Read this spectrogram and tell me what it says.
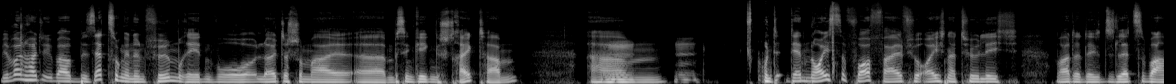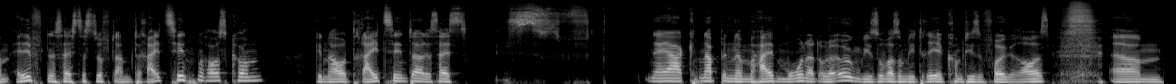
wir wollen heute über Besetzungen in Filmen reden, wo Leute schon mal äh, ein bisschen gegen gestreikt haben. Ähm, hm. Und der neueste Vorfall für euch natürlich, warte, das letzte war am 11., das heißt, das dürfte am 13. rauskommen. Genau, 13. Das heißt, naja, knapp in einem halben Monat oder irgendwie sowas um die Drehe kommt diese Folge raus. Ähm,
